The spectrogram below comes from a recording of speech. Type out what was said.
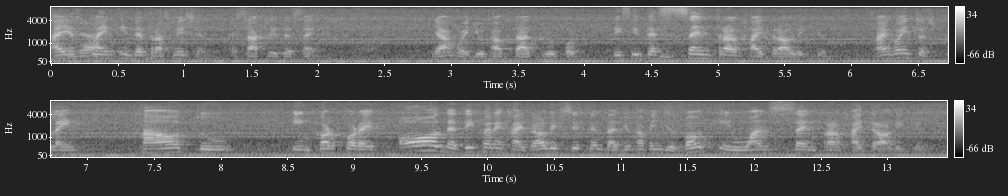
I explained in the transmission exactly the same. Yeah, when you have that group of this is the central hydraulic unit. I'm going to explain how to incorporate all the different hydraulic systems that you have in your boat in one central hydraulic unit.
